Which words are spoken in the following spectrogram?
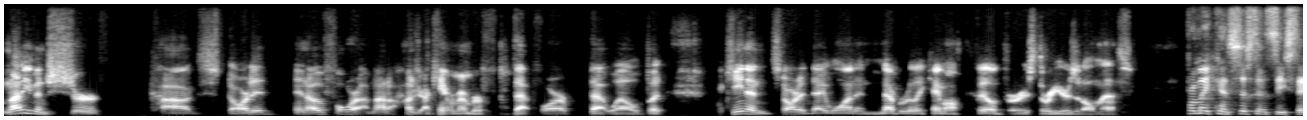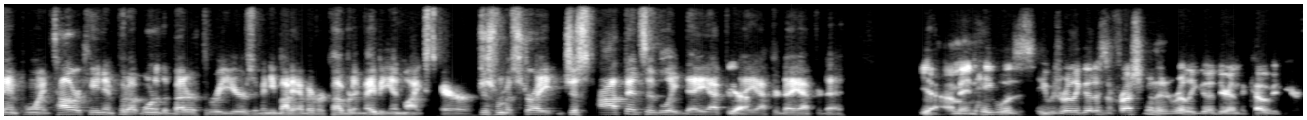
I'm not even sure Cog started in 04. I'm not 100. I can't remember that far that well, but Keenan started day one and never really came off the field for his three years at Ole Miss. From a consistency standpoint, Tyler Keenan put up one of the better three years of anybody I've ever covered, and maybe in Mike's era, just from a straight, just offensively, day after Yeah. day after day after day. Yeah, I mean he was he was really good as a freshman and really good during the COVID year.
